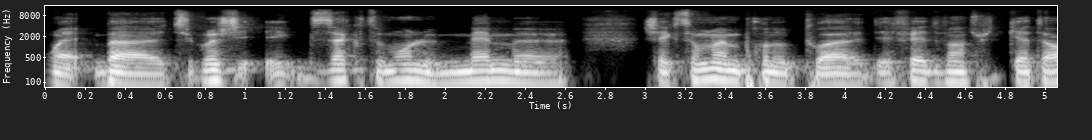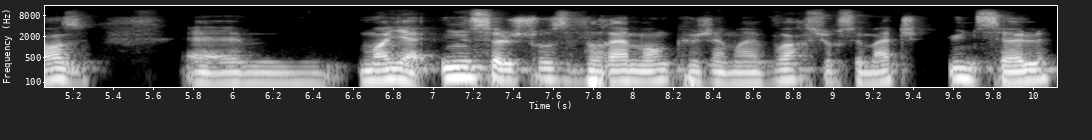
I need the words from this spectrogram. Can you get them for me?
Ouais, bah, tu sais quoi, j'ai exactement le même, euh, j'ai exactement le même prono que toi, défaite 28-14. moi, il y a une seule chose vraiment que j'aimerais voir sur ce match, une seule,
